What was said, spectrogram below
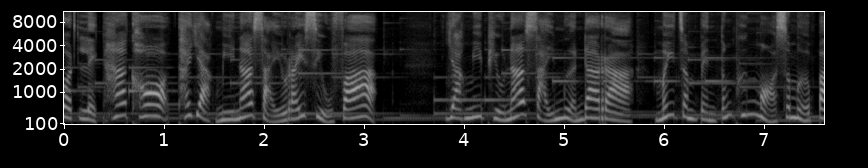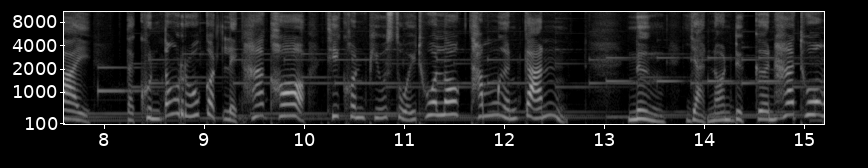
กฎเหล็ก 5 ข้อ ถ้าอยากมีหน้าใสไร้สิวฟ้า อยากมีผิวหน้าใสเหมือนดารา ไม่จำเป็นต้องพึ่งหมอเสมอไป แต่คุณต้องรู้กฎเหล็ก 5 ข้อ ที่คนผิวสวยทั่วโลกทำเหมือนกัน 1. อย่านอนดึกเกิน 5 ทุ่ง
